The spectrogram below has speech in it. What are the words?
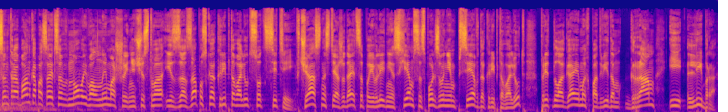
Центробанк опасается новой волны мошенничества из-за запуска криптовалют соцсетей. В частности, ожидается появление схем с использованием псевдокриптовалют, предлагаемых под видом Грамм и Либра.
